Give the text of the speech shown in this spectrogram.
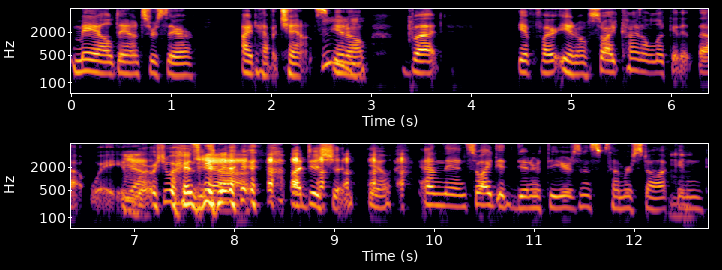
male dancers there, I'd have a chance, you Mm. know. But if I, you know, so I'd kind of look at it that way, Yeah. where, where I was going to Yeah. audition, you know. And then, so I did dinner theaters and summer stock Mhm. and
